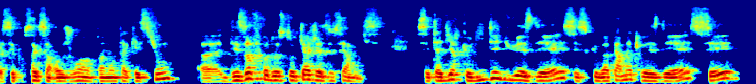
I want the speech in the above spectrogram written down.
c'est pour ça que ça rejoint vraiment ta question. des offres de stockage as a service. C'est-à-dire que l'idée du SDS, et ce que va permettre le SDS, c'est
